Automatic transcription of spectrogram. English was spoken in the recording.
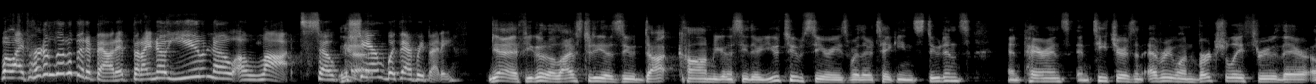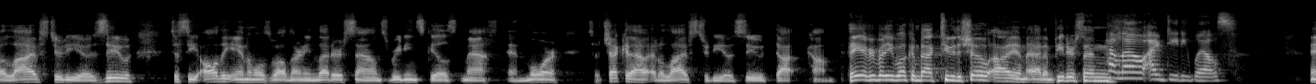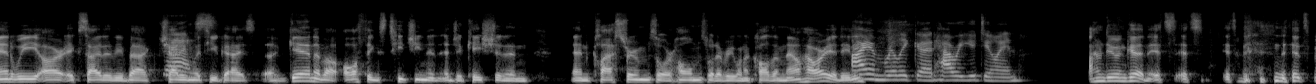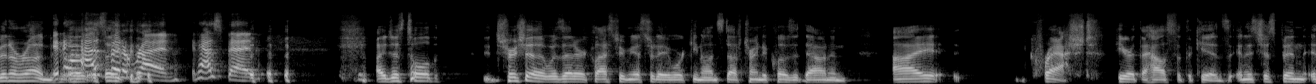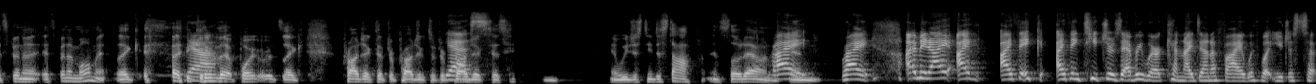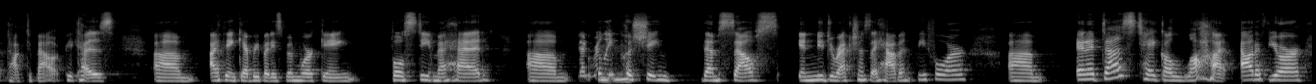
Well, I've heard a little bit about it, but I know you know a lot. So Yeah. share with everybody. Yeah, if you go to AliveStudioZoo.com, you're going to see their YouTube series where they're taking students and parents and teachers and everyone virtually through their Alive Studio Zoo to see all the animals while learning letters, sounds, reading skills, math, and more. So check it out at AliveStudioZoo.com. Hey, everybody, welcome back to the show. I am Adam Peterson. Hello, I'm Dee Dee Wills. And we are excited to be back chatting Yes. with you guys again about all things teaching and education and and classrooms or homes, whatever you want to call them now. How are you, Dee Dee? I am really good. How are you doing? I'm doing good. It's it's it's been it's been a run. It has been a run. It has been. I just told Trisha was at her classroom yesterday working on stuff, trying to close it down, and I crashed here at the house with the kids. And it's just been it's been a it's been a moment. Like I Yeah. came to that point where it's like project after project after Yes. project has and we just need to stop and slow down. Right. And Right. I mean, I, I, I think, I think teachers everywhere can identify with what you just talked about because um, I think everybody's been working full steam ahead um, and really Mhm. pushing themselves in new directions they haven't before. Um, and it does take a lot out of your,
